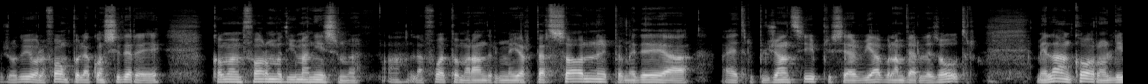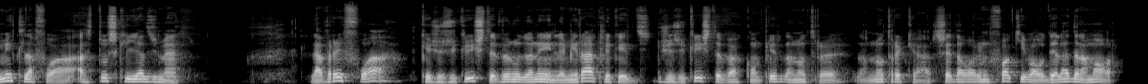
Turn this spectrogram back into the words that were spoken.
Aujourd'hui, la fois, on peut la considérer comme une forme d'humanisme. Hein. La foi peut me rendre une meilleure personne, peut m'aider à, être plus gentil, plus serviable envers les autres. Mais là encore, on limite la foi à tout ce qu'il y a d'humain. La vraie foi, que Jésus-Christ veut nous donner, le miracle que Jésus-Christ va accomplir dans notre, dans notre cœur, c'est d'avoir une foi qui va au-delà de la mort,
